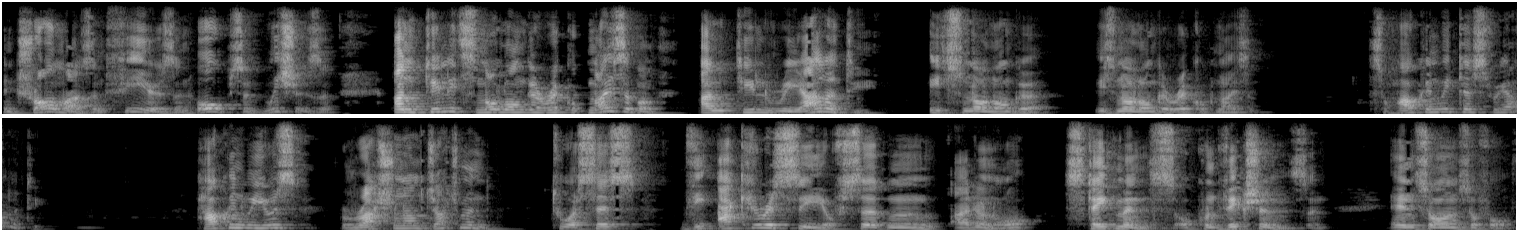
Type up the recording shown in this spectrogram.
and traumas and fears and hopes and wishes until it's no longer recognizable, until reality it's no longer is no longer recognizable. So how can we test reality? How can we use rational judgment to assess the accuracy of certain, I don't know, statements or convictions and, and so on and so forth.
